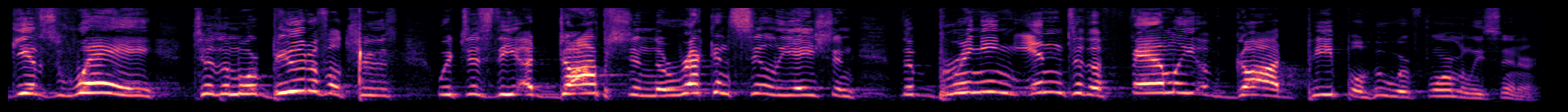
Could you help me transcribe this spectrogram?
gives way to the more beautiful truth, which is the adoption, the reconciliation, the bringing into the family of God people who were formerly sinners.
